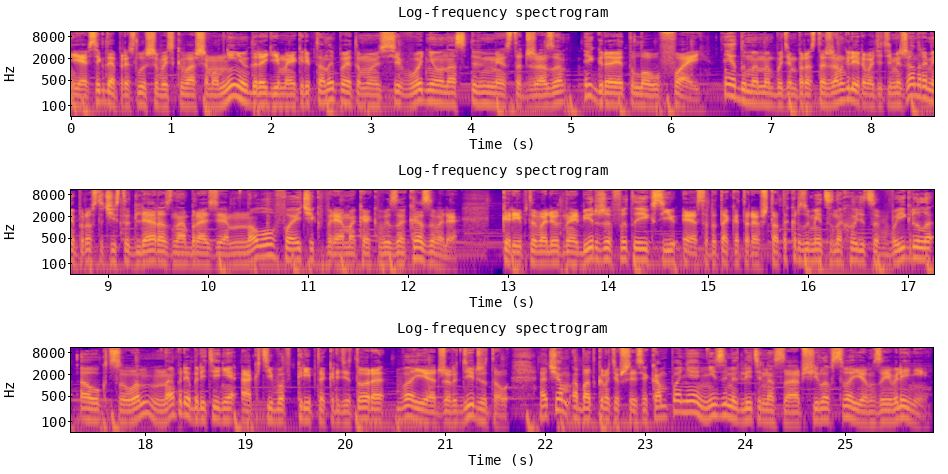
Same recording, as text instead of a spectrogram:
Я всегда прислушиваюсь к вашему мнению, дорогие мои криптоны, поэтому сегодня у нас вместо джаза играет lo-fi. Я думаю, мы будем просто жонглировать этими жанрами, просто чисто для разнообразия, но lo-fi чик прямо как вы заказывали. Криптовалютная биржа FTX US, это та, которая в Штатах, разумеется, находится, выиграла аукцион на приобретение активов криптокредитора Voyager Digital, о чем обанкротившаяся компания незамедлительно сообщила в своем заявлении.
